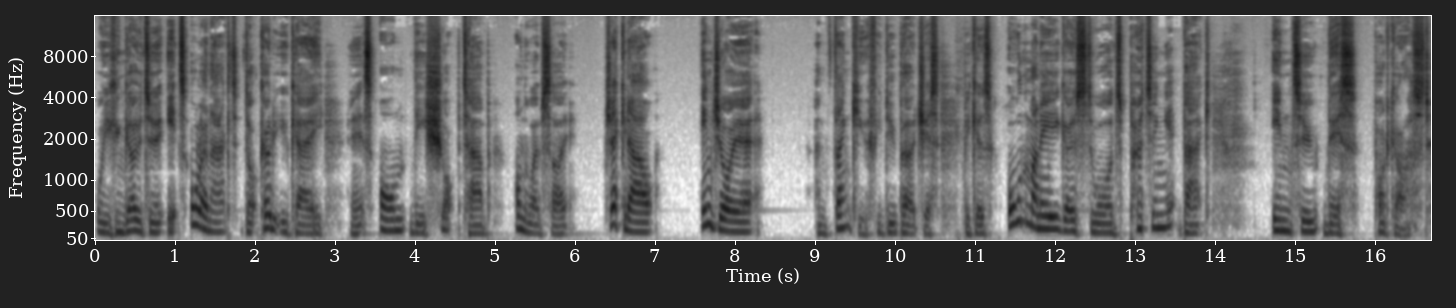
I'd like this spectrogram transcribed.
or you can go to it'sallanact.co.uk and it's on the shop tab on the website. Check it out, enjoy it, and thank you if you do purchase because all the money goes towards putting it back into this podcast.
